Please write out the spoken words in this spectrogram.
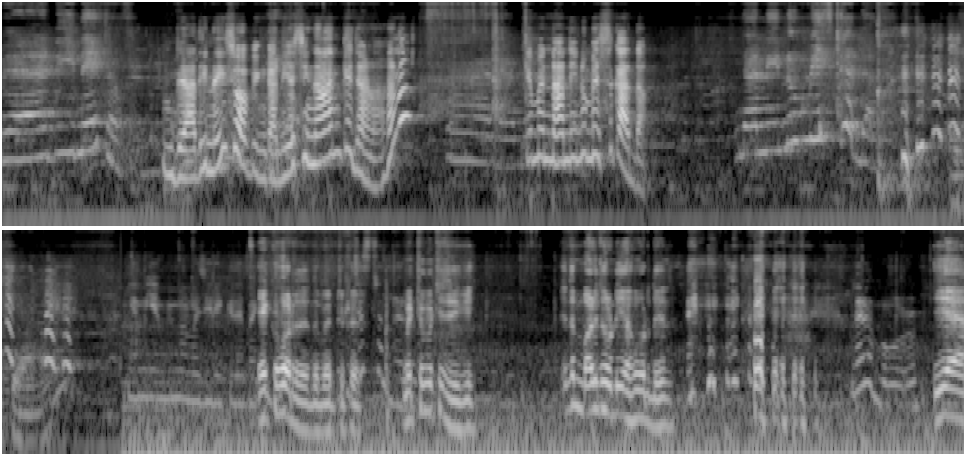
ਵੈਰੀ ਨਹੀਂ ਸਭ ਵਿਆਹ ਦੀ ਨਹੀਂ ਸ਼ਾਪਿੰਗ ਕਰਨੀ ਅਸੀਂ ਨਾਨਕੇ ਜਾਣਾ ਹਨਾ? ਕਿ ਮੈਂ ਨਾਨੀ ਨੂੰ ਮਿਸ ਕਰਦਾ। ਨਾਨੀ ਨੂੰ ਮਿਸ ਕਰਦਾ। ਇੱਕ ਹੋਰ ਦੇ ਦੇ ਵਿੱਚ ਫਿਰ। ਮਿੱਠੀ ਮਿੱਠੀ ਸੀਗੀ। ਇਹ ਤਾਂ ਬੜੀ ਥੋੜੀ ਆ ਹੋਰ ਦੇ ਲਿਟਲ ਮੋਰ ਯਾ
